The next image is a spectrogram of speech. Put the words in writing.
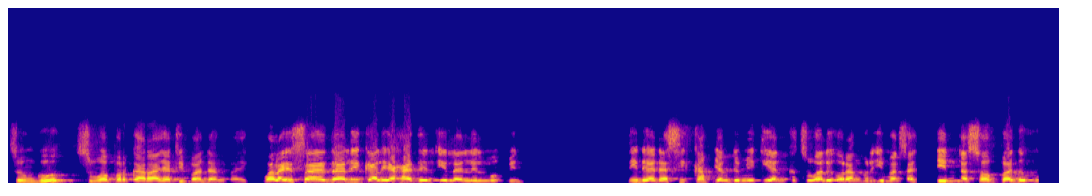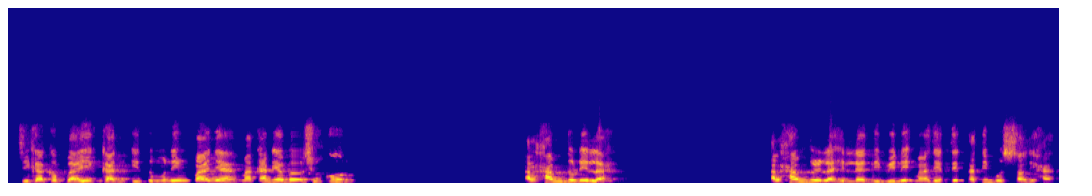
Sungguh semua perkaranya dipandang baik. Walaisa dzalika li ahadin illa lil mu'min. Tidak ada sikap yang demikian kecuali orang beriman saja. In asabaduhu jika kebaikan itu menimpanya, maka dia bersyukur. Alhamdulillah Alhamdulillahilladzi bi ni'matihi tatimus salihat.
